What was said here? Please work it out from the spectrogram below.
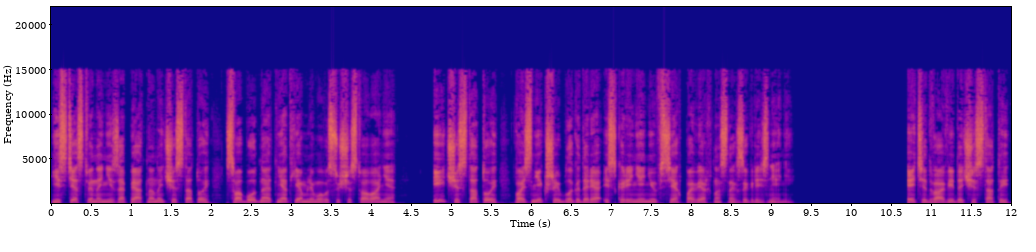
Естественно, незапятнанной чистотой, свободной от неотъемлемого существования, и чистотой, возникшей благодаря искоренению всех поверхностных загрязнений. Эти два вида чистоты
